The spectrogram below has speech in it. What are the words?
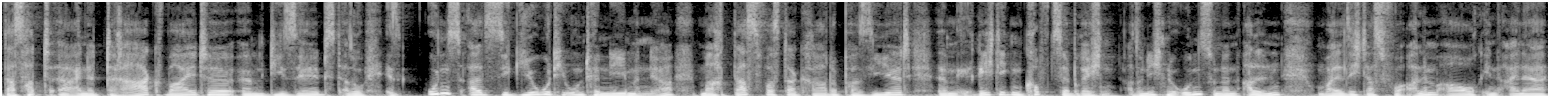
Das hat eine Tragweite, ähm, die selbst, also es, uns als Security-Unternehmen, ja, macht das, was da gerade passiert, ähm, richtigen Kopfzerbrechen. Also nicht nur uns, sondern allen, weil sich das vor allem auch in einer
